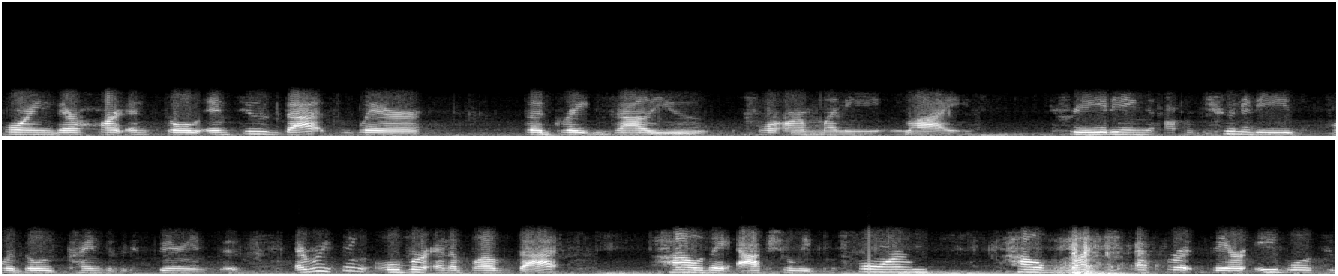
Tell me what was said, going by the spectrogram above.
pouring their heart and soul into, that's where the great value for our money lies. Creating opportunities for those kinds of experiences. Everything over and above that, how they actually perform, how much effort they're able to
